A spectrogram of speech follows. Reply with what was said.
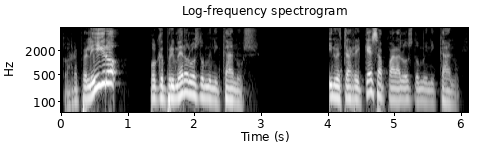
Corre peligro porque primero los dominicanos y nuestra riqueza para los dominicanos.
